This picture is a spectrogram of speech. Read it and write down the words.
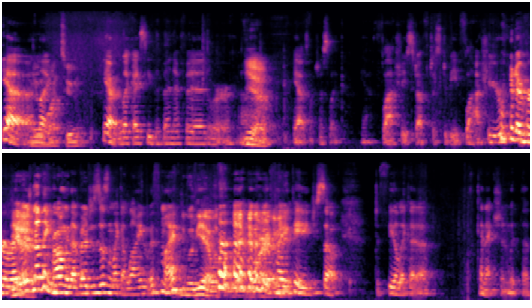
yeah you like want to. yeah like i see the benefit or um, Yeah. yeah it's not just like yeah flashy stuff just to be flashy or whatever right Yeah. there's nothing wrong with that but it just doesn't like align with my Well, yeah, with where you are. with my page so to feel like a connection with the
